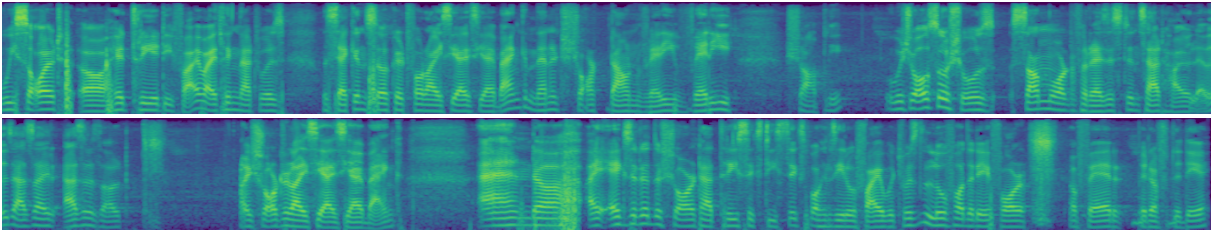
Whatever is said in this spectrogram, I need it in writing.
we saw it uh, hit 385. I think that was the second circuit for ICICI Bank, and then it shot down very, very sharply, which also shows somewhat of a resistance at higher levels. As I, as a result, I shorted ICICI Bank and uh, I exited the short at 366.05, which was the low for the day for a fair bit of the day.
